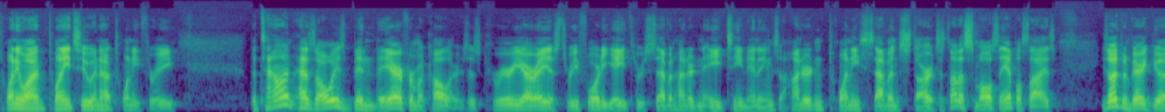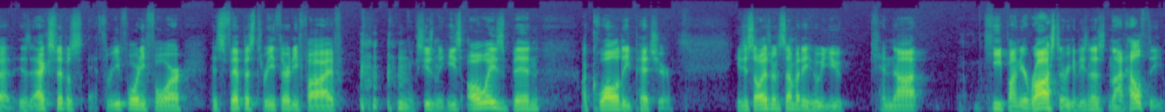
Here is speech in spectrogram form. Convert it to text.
21, 22, and now 23 the talent has always been there for McCullers. His career ERA is 348 through 718 innings, 127 starts. It's not a small sample size. He's always been very good. His xFIP is 344. His FIP is 335. Excuse me. He's always been a quality pitcher. He's just always been somebody who you cannot keep on your roster because he's just not healthy.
